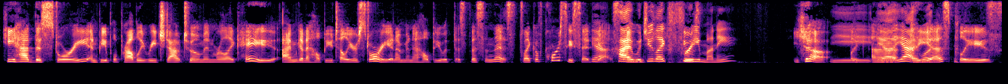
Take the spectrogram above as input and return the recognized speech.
he had this story, and people probably reached out to him and were like, "Hey, I'm going to help you tell your story, and I'm going to help you with this, this, and this." It's like, of course he said Yeah. yes. Hi, And would you like free was- money? Yeah. Ye- Like, yeah, uh, yeah, uh, yes, please.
